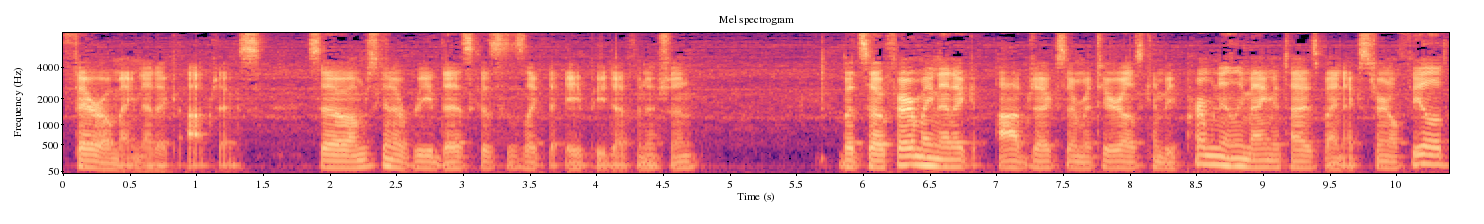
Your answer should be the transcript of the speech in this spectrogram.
ferromagnetic objects. So I'm just going to read this because this is like the AP definition. But so ferromagnetic objects or materials can be permanently magnetized by an external field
